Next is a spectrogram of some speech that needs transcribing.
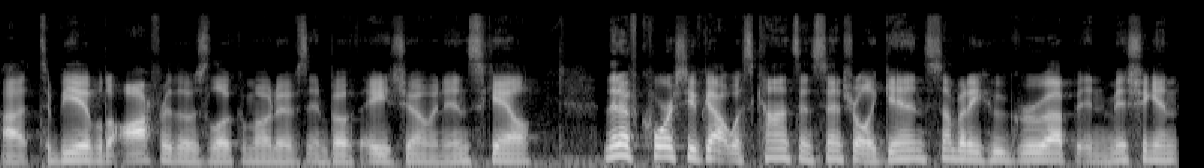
uh, to be able to offer those locomotives in both HO and N scale. And then of course you've got Wisconsin Central, again, somebody who grew up in Michigan.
